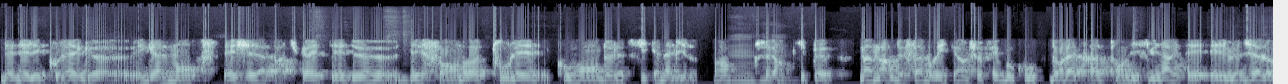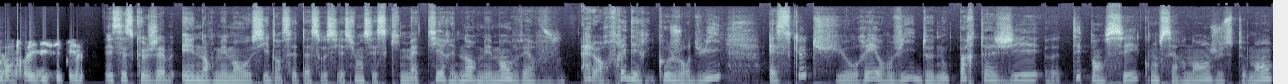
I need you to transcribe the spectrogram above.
d'aider les collègues euh, également, et j'ai la particularité de défendre tous les courants de la psychanalyse. hein. Mhm. C'est un petit peu ma marque de fabrique. Hein. Je fais beaucoup dans la tra- transdisciplinarité et le dialogue entre les disciplines. Et c'est ce que j'aime énormément aussi dans cette association, c'est ce qui m'attire énormément vers vous. Alors Frédéric, aujourd'hui, est-ce que tu aurais envie de nous partager euh, tes pensées concernant justement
